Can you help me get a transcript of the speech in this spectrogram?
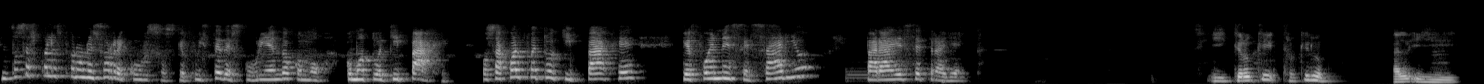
Entonces, ¿cuáles fueron esos recursos que fuiste descubriendo como, como tu equipaje? O sea, ¿cuál fue tu equipaje que fue necesario para ese trayecto? Sí, creo que, creo que lo y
